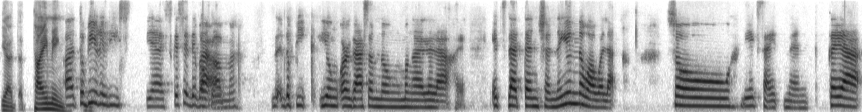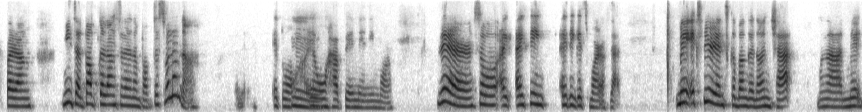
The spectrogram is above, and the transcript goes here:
yeah, the timing. uh, to be released. Yes, kasi 'di ba Okay. um the, the peak yung orgasm ng mga lalaki. It's that tension na yun nawawala. So, the excitement. Kaya parang minsan pump ka lang sila ng pump tapos wala na. It won't Hmm. it won't happen anymore. There. So I I think I think it's more of that. May experience ka bang ganon, Cha? Mga mid,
